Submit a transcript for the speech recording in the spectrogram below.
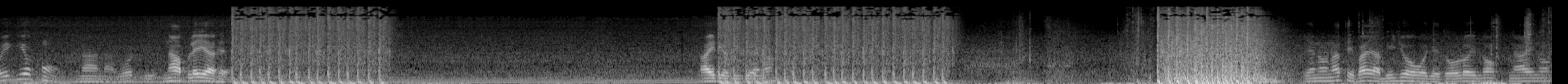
હમ. હોઈ ગયો હું ના ના ગોટી ના પ્લેયર હે આઈ રહ્યો બીજો એનો એનો નથી ભાઈ આ બીજો હોવો જોઈએ તો ઓલો નોક ને આઈ નોક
